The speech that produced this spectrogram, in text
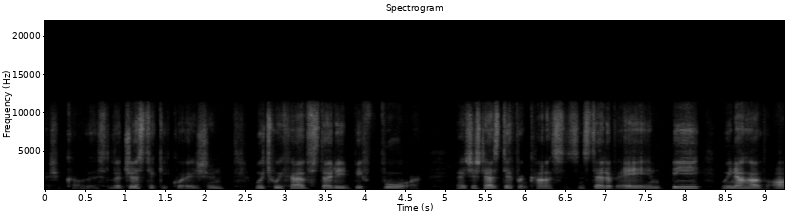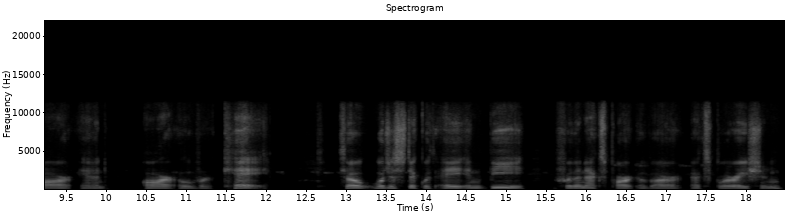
I should call this logistic equation, which we have studied before. It just has different constants. Instead of A and B, we now have R and R over K. So we'll just stick with A and B for the next part of our exploration.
